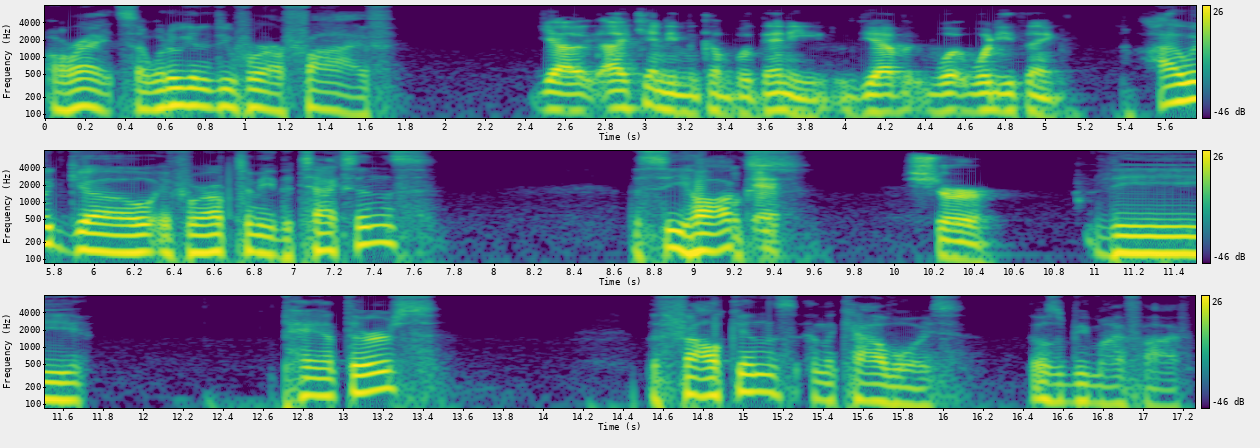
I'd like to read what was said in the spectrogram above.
All right. So what are we going to do for our five? Yeah, I can't even come up with any. Do you have what? What do you think? I would go if we're up to me. The Texans, the Seahawks, Okay. Sure. the Panthers, the Falcons, and the Cowboys. Those would be my five.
